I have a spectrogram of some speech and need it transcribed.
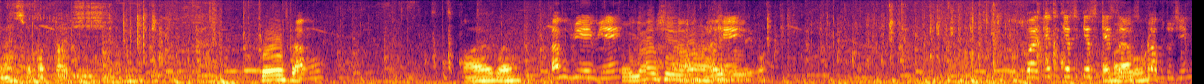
나이스, 갔다, 이씨. 또 나무 아이고야. 나무 위에 위에 여기 한시에요 아, 오케이. 이거. 뭐야 깼어 깼어 깼어 깼어요 아이고. 콜라프 조심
